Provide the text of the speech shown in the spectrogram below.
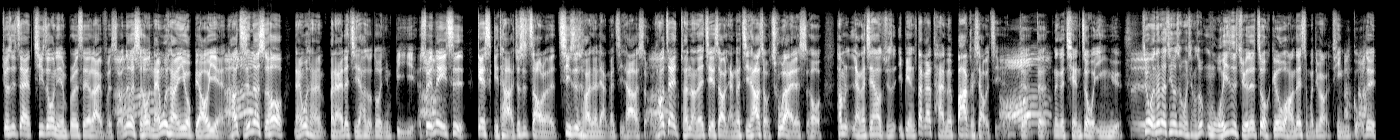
就是在七周年 Birthday Live 的时候，那个时候男木团也有表演。然后只是那时候男木团本来的吉他手都已经毕业，所以那一次 Guest Guitar 就是找了气质团的两个吉他手。然后在团长在介绍两个吉他手出来的时候，他们两个吉他手就是一边大概弹了八个小节的的那个前奏音乐。所以我那个听的时候，我想说，嗯，我一直觉得这首歌我好像在什么地方有听过。对，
